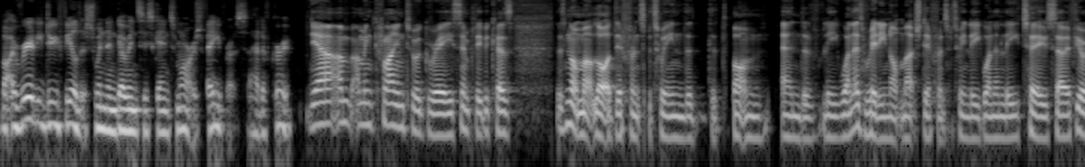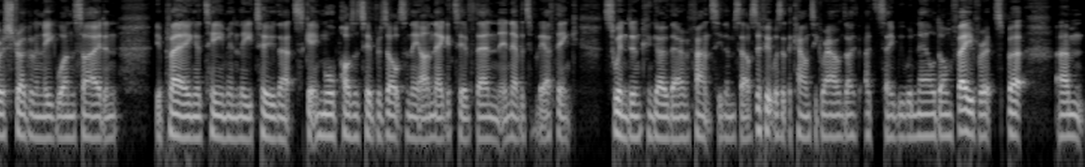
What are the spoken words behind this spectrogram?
but I really do feel that Swindon go into this game tomorrow as favourites ahead of Crewe. Yeah, I'm I'm inclined to agree simply because there's not a lot of difference between the, the bottom end of League One. There's really not much difference between League One and League Two. So if you're a struggling League One side and you're playing a team in League Two that's getting more positive results than they are negative, then inevitably I think Swindon can go there and fancy themselves. If it was at the county ground, I, would say we were nailed on favourites. But um,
